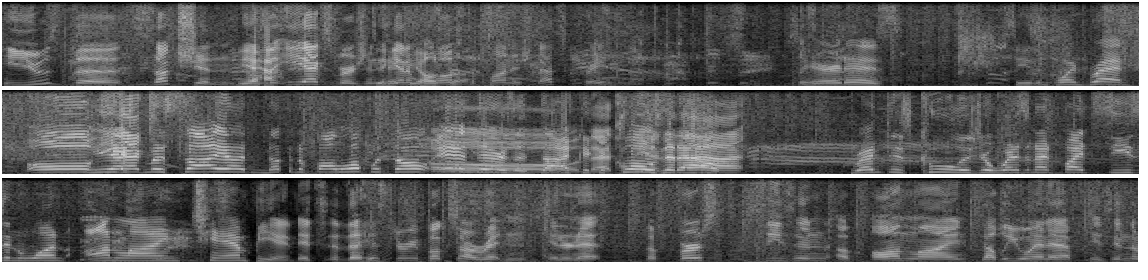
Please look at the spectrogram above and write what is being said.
He used the suction Yeah. of the EX version To to, get him close to punish. That's crazy. So here it is. Season point Brent. Oh, EX EX. Messiah. Nothing to follow up with though. and there's a dive Oh, kick to close it out. Brent is cool as your Wednesday Night Fight Season 1 online champion. It's the history books are written, internet. The first season of online WNF is in the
